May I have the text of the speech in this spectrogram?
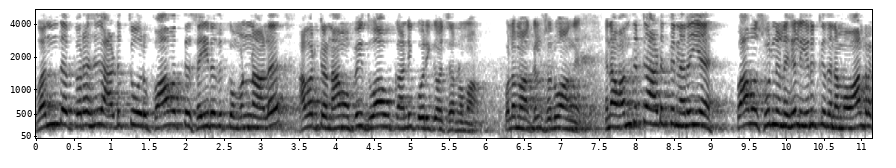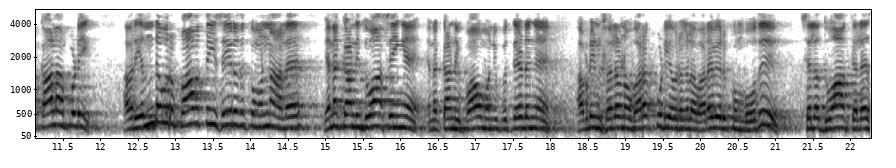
வந்த பிறகு அடுத்து ஒரு பாவத்தை செய்கிறதுக்கு முன்னால் அவர்கிட்ட நாம் போய் துவாவுக்காண்டி கோரிக்கை வச்சிடணுமா உலமாக்கள் சொல்லுவாங்க. ஏன்னா வந்துட்டு அடுத்து நிறைய பாவ சூழ்நிலைகள் இருக்குது. நம்ம வாழ்கிற காலம் அப்படி. அவர் எந்த ஒரு பாவத்தையும் செய்கிறதுக்கு முன்னால் எனக்காண்டி துவா செய்யுங்க. எனக்காண்டி பாவ மன்னிப்பு தேடுங்க. அப்படின்னு சொல்லணும். வரக்கூடியவர்களை வரவேற்கும் போது சில துவாக்களை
